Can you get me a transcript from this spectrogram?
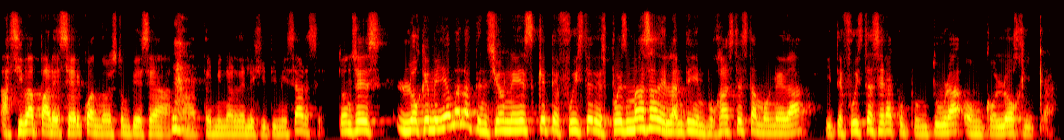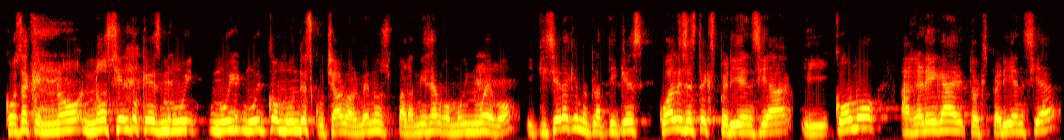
Así va a parecer cuando esto empiece a, terminar de legitimizarse. Entonces, lo que me llama la atención es que te fuiste después más adelante y empujaste esta moneda y te fuiste a hacer acupuntura oncológica, cosa que no, no siento que es muy, muy, muy común de escuchar, o al menos para mí es algo muy nuevo. Y quisiera que me platiques cuál es esta experiencia y cómo agrega tu experiencia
